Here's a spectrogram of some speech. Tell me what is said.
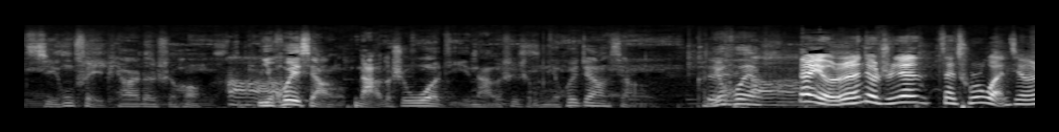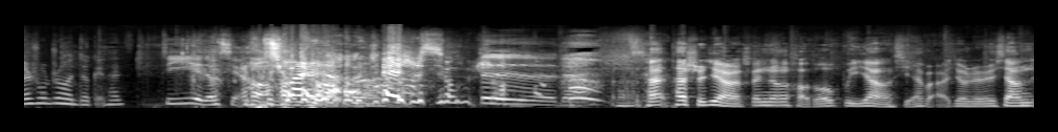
警匪片的时候，啊，你会想哪个是卧底，哪个是什么？你会这样想，肯定会啊。啊但是有的人就直接在图书馆借完书之后，就给他第一页就写上圈上，这是凶手。对对对对对，它它实际上分成好多不一样的写法，就是像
